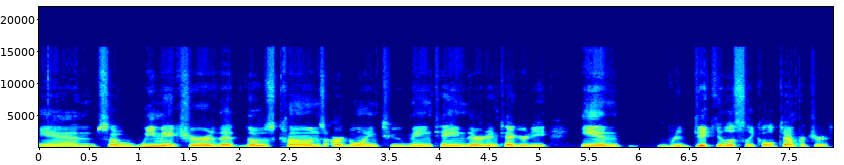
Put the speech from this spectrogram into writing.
And so we make sure that those cones are going to maintain their integrity in ridiculously cold temperatures.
